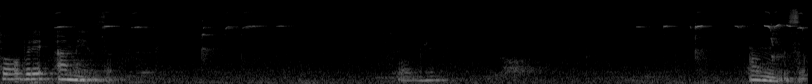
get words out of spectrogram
sobre a mesa. Sobre a mesa.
